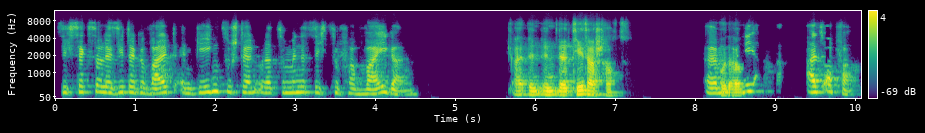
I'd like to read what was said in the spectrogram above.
sich sexualisierter Gewalt entgegenzustellen oder zumindest sich zu verweigern? In, in der Täterschaft? Ähm? Nee, als Opfer,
